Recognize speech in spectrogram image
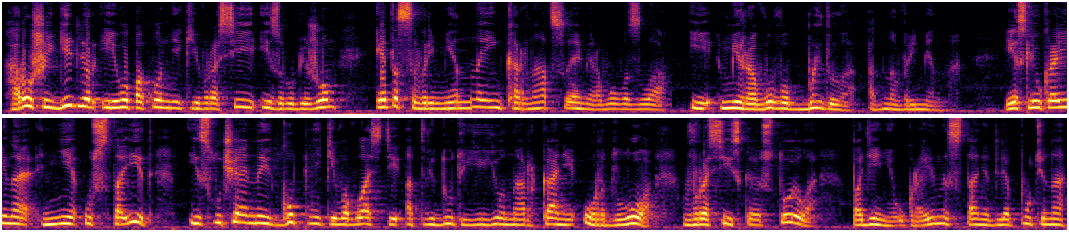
Хороший Гитлер и его поклонники в России и за рубежом – это современная инкарнация мирового зла и мирового быдла одновременно. Если Украина не устоит и случайные гопники во власти отведут ее на аркане Ордло в российское стойло, падение Украины станет для Путина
